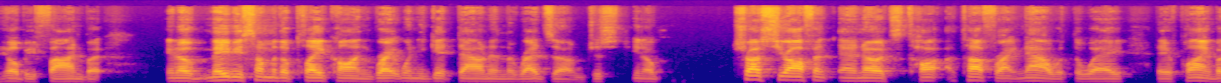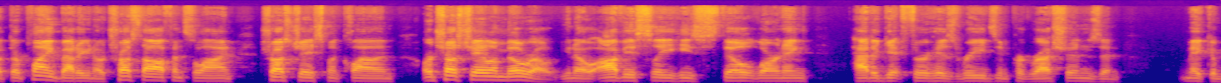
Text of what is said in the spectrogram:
he'll be fine, but you know maybe some of the play calling right when you get down in the red zone. Just you know trust your offense. And I know it's t- tough right now with the way they're playing, but they're playing better. You know, trust the offensive line, trust Jase McClellan, or trust Jalen Milroe. You know, obviously he's still learning how to get through his reads and progressions and make a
